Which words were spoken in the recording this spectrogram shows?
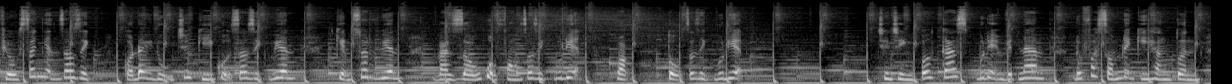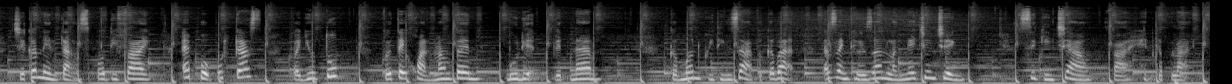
phiếu xác nhận giao dịch có đầy đủ chữ ký của giao dịch viên, kiểm soát viên và dấu của phòng giao dịch bưu điện hoặc tổ giao dịch bưu điện. Chương trình podcast Bưu điện Việt Nam được phát sóng định kỳ hàng tuần trên các nền tảng Spotify, Apple Podcast và YouTube với tài khoản mang tên Bưu điện Việt Nam. Cảm ơn quý thính giả và các bạn đã dành thời gian lắng nghe chương trình. Xin kính chào và hẹn gặp lại.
